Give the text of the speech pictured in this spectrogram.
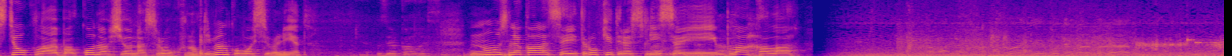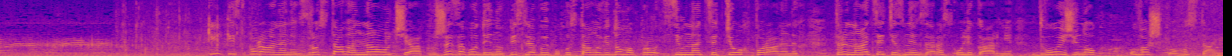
стекла, балкон вообще у нас рухнул. Ребенку 8 лет. Ну, злякалась, и руки тряслись, и плакала. Кількість поранених зростала на очах. Вже за годину після вибуху стало відомо про 17 поранених. 13 із них зараз у лікарні. Двоє жінок у важкому стані.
